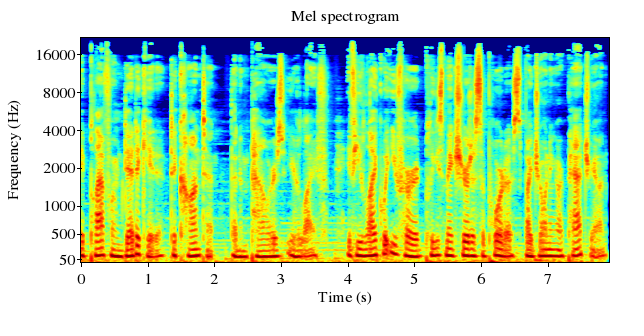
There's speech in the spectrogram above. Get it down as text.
a platform dedicated to content that empowers your life. If you like what you've heard, please make sure to support us by joining our Patreon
